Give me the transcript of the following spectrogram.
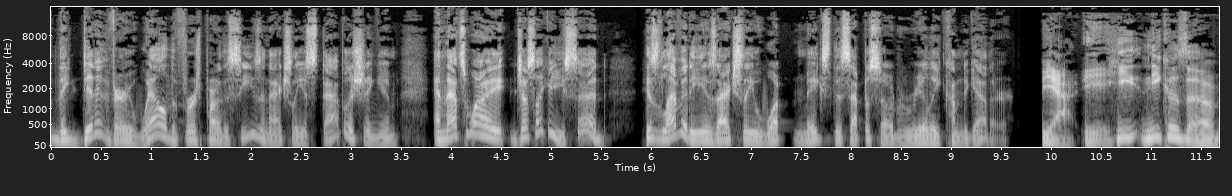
They did it very well the first part of the season, actually establishing him, and that's why, just like you said, his levity is actually what makes this episode really come together. yeah. He, he Neeku's a.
